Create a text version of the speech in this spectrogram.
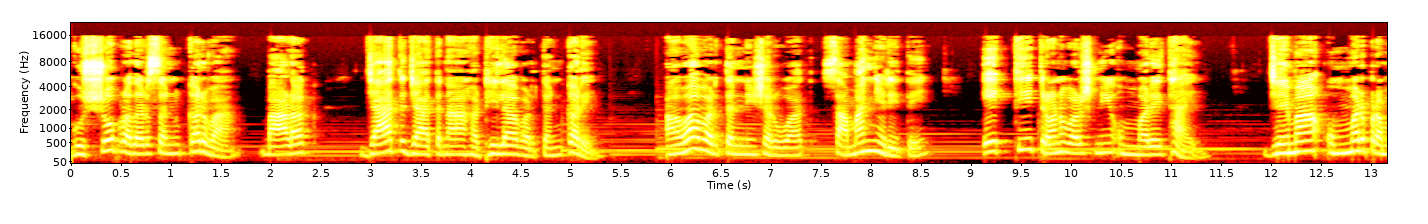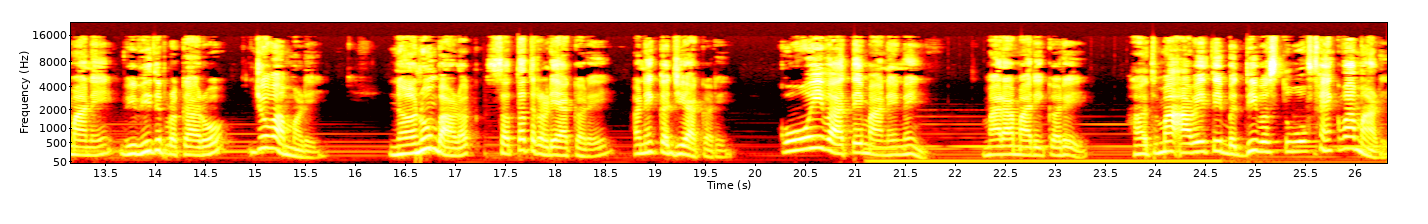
ગુસ્સો પ્રદર્શન કરવા બાળક જાત જાતના હઠીલા વર્તન કરે. આવા વર્તનની શરૂઆત સામાન્ય રીતે એકથી ત્રણ વર્ષની ઉંમરે થાય, જેમાં ઉંમર પ્રમાણે વિવિધ પ્રકારો જોવા મળે. નાનું બાળક સતત રડ્યા કરે અને કજિયા કરે. કોઈ વાતે માને નહીં. મારામારી કરે, હાથમાં આવે તે બધી વસ્તુઓ ફેંકવા માંડે.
